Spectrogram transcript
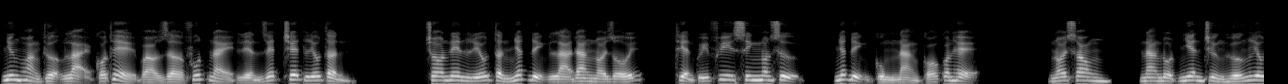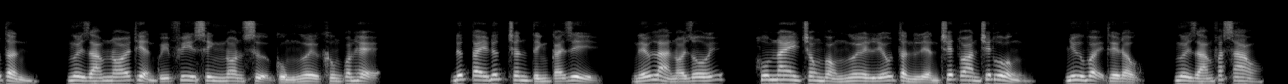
nhưng Hoàng thượng lại có thể vào giờ phút này liền giết chết Liễu Tần. Cho nên Liễu Tần nhất định là đang nói dối, thiển quý phi sinh non sự, nhất định cùng nàng có quan hệ. Nói xong, nàng đột nhiên trừng hướng Liễu Tần, ngươi dám nói thiển quý phi sinh non sự cùng ngươi không quan hệ đứt tay đứt chân tính cái gì, nếu là nói dối, hôm nay trong vòng ngươi liễu tần liền chết oan chết uổng, như vậy thề độc, ngươi dám phát sao?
